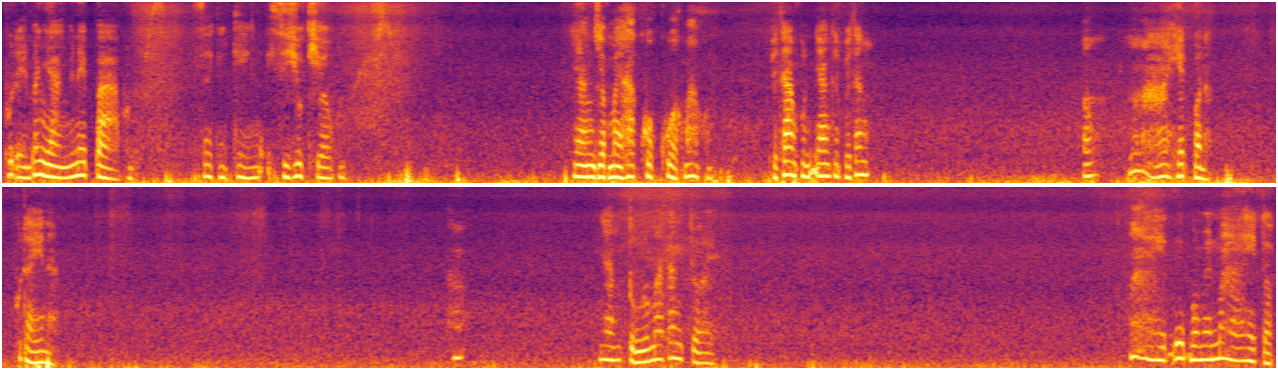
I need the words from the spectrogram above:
ผู้ใดบางอย่างอยู่ในป่าพุ่นใส่กางเกงสีเขียวๆพุ่น ยางเหยียบไม้หักขวกๆมากพุ่นไปทางพุ่นยางขึ้นไปทางเอ้ามาหาเห็ดบ่น่ะ ผู้ใดน่ะฮะยางตุ่มลงมาทางจอยมาเห็ดหรือบ่แม่นมาหาเห็ดดอก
